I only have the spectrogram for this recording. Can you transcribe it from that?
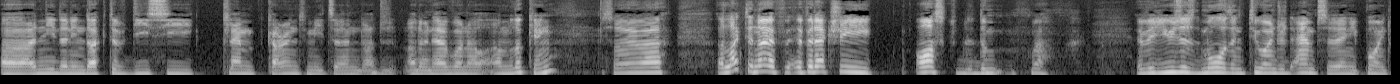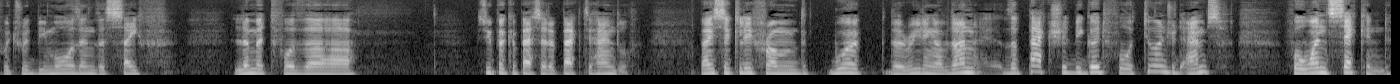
Uh, I need an inductive DC clamp current meter, and I, I don't have one. I'm looking, so uh, I'd like to know if if it actually asks the well, if it uses more than 200 amps at any point, which would be more than the safe limit for the supercapacitor pack to handle. Basically, from the work, the reading I've done, the pack should be good for 200 amps for one second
